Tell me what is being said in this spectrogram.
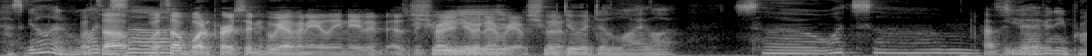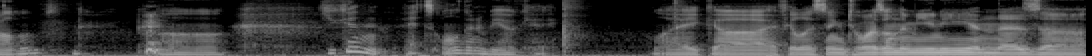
How's it going? What's, What's, up? Uh, What's up, one person who we haven't alienated as we try to do in every episode? Should we do a Delilah? So what's um? How's do you have any problems? uh, you can. It's all gonna be okay. Like uh, if you're listening to us on the Muni and there's uh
